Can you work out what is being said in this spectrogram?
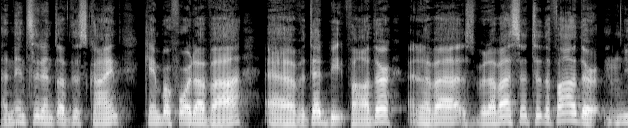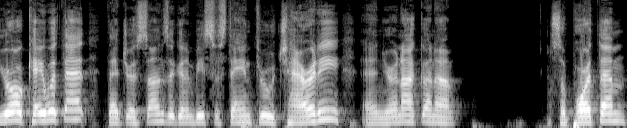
An incident of this kind came before Rava, of a deadbeat father, and Rava, Rava said to the father, You're okay with that? That your sons are going to be sustained through charity, and you're not going to support them?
